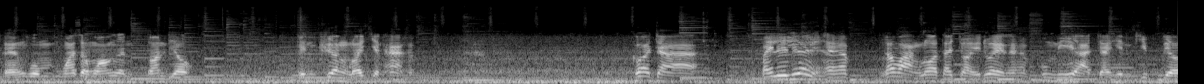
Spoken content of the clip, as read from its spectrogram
แต่ของผมหัวสมองเงินตอนเดียว เป็นเครื่องร้อยเกียร์ห้าครับ ก็จะไปเรื่อยๆนะครับ ระหว่างรอตาจ่อยด้วยนะครับ พรุ่งนี้อาจจะเห็นคลิปเดียว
